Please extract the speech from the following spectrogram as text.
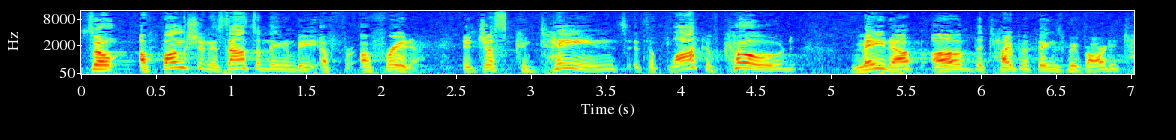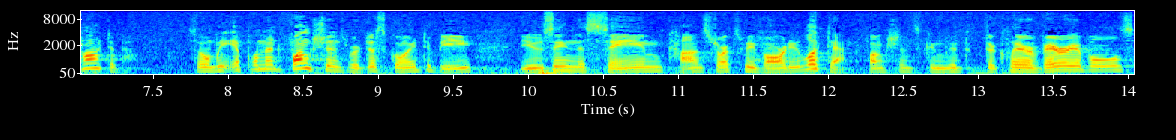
So a function is not something to be af afraid of. It just contains, it's a block of code made up of the type of things we've already talked about. So when we implement functions, we're just going to be using the same constructs we've already looked at. Functions can declare variables,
